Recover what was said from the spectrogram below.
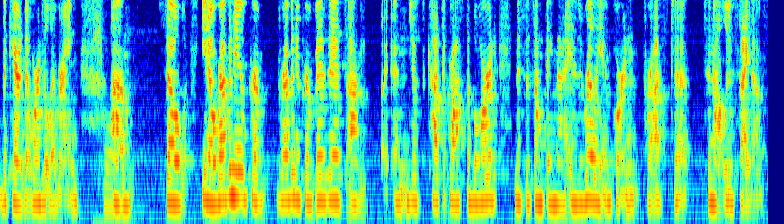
the care that we're delivering sure. um, so you know revenue per revenue per visit um, and just cuts across the board this is something that is really important for us to to not lose sight of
